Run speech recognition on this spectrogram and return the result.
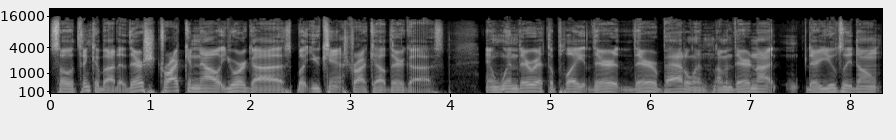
So think about it. They're striking out your guys, but you can't strike out their guys. And when they're at the plate, they're they're battling. I mean, they're not. They usually don't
